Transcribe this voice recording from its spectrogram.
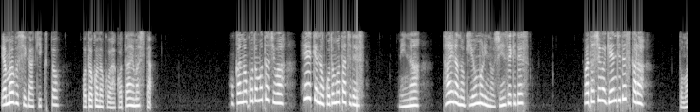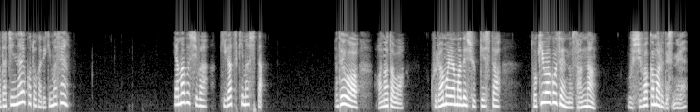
山伏が聞くと、男の子は答えました。他の子供たちは平家の子供たちです。みんな平清盛の親戚です。私は源氏ですから、友達になることができません。山伏は気がつきました。では、あなたは、鞍馬山で出家した常盤御前の三男、牛若丸ですね。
